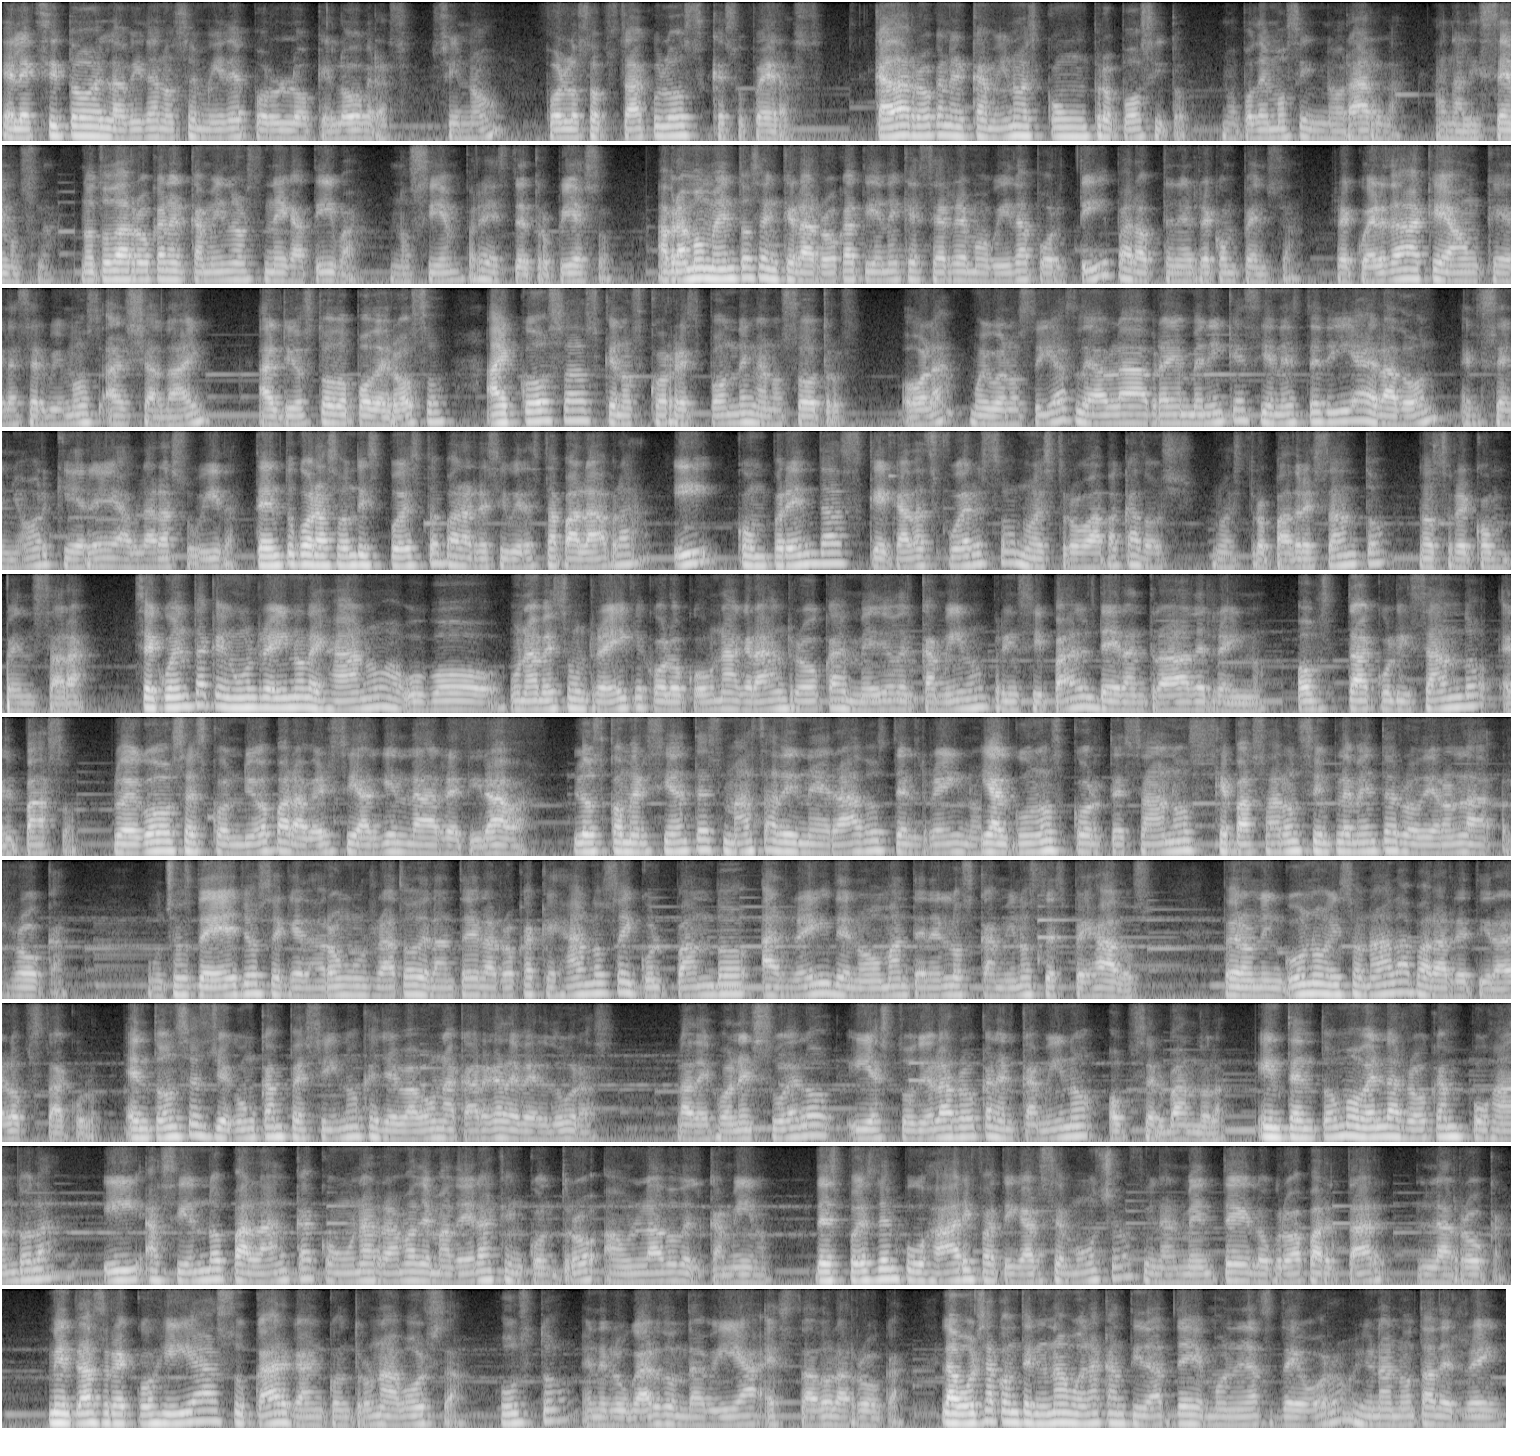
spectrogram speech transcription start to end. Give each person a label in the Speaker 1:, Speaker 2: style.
Speaker 1: El éxito en la vida no se mide por lo que logras, sino por los obstáculos que superas. Cada roca en el camino es con un propósito, no podemos ignorarla, analicémosla. No toda roca en el camino es negativa, no siempre es de tropiezo. Habrá momentos en que la roca tiene que ser removida por ti para obtener recompensa. Recuerda que aunque le servimos al Shaddai, al Dios Todopoderoso, hay cosas que nos corresponden a nosotros. Hola, muy buenos días, le habla Brian Beníquez y en este día el Adón, el Señor, quiere hablar a su vida. Ten tu corazón dispuesto para recibir esta palabra y comprendas que cada esfuerzo nuestro Abacadosh, nuestro Padre Santo, nos recompensará. Se cuenta que en un reino lejano hubo una vez un rey que colocó una gran roca en medio del camino principal de la entrada del reino, obstaculizando el paso. Luego se escondió para ver si alguien la retiraba. Los comerciantes más adinerados del reino y algunos cortesanos que pasaron simplemente rodearon la roca. Muchos de ellos se quedaron un rato delante de la roca quejándose y culpando al rey de no mantener los caminos despejados, pero ninguno hizo nada para retirar el obstáculo. Entonces llegó un campesino que llevaba una carga de verduras. La dejó en el suelo y estudió la roca en el camino observándola. Intentó mover la roca empujándola y haciendo palanca con una rama de madera que encontró a un lado del camino. Después de empujar y fatigarse mucho, finalmente logró apartar la roca. Mientras recogía su carga, encontró una bolsa, justo en el lugar donde había estado la roca. La bolsa contenía una buena cantidad de monedas de oro y una nota del rey,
